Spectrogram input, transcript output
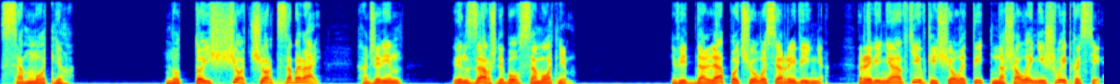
самотньо. Ну, то й що, чорт забирай? Адже він він завжди був самотнім. Віддаля почулося ревіння, ревіння автівки, що летить на шаленій швидкості.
